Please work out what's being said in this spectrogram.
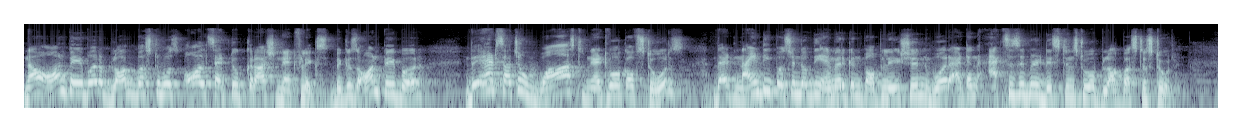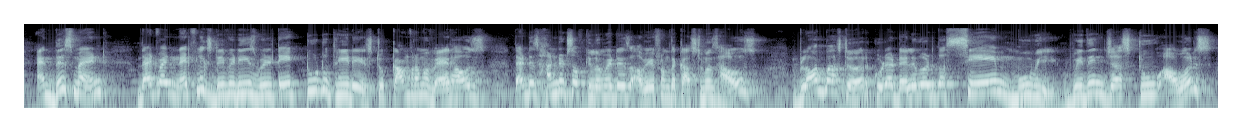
Now, on paper, Blockbuster was all set to crush Netflix because on paper, they had such a vast network of stores that 90% of the American population were at an accessible distance to a Blockbuster store. And this meant that when Netflix DVDs will take 2 to 3 days to come from a warehouse that is hundreds of kilometers away from the customer's house, Blockbuster could have delivered the same movie within just 2 hours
